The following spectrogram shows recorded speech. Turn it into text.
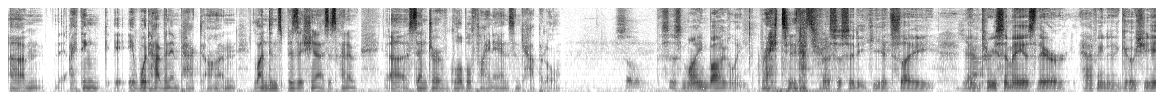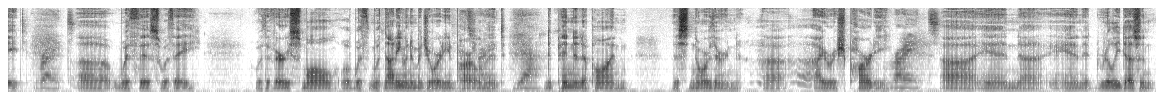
um, I think it would have an impact on London's position as this kind of uh, center of global finance and capital. So this is mind-boggling, Right. That's right. Professor Siddiqui. It's like, Yeah. and Theresa May is there having to negotiate Right. uh, with this with a with a very small with with not even a majority in right. Parliament, Yeah. dependent upon this Northern uh, Irish party, Right. uh, and uh, and it really doesn't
